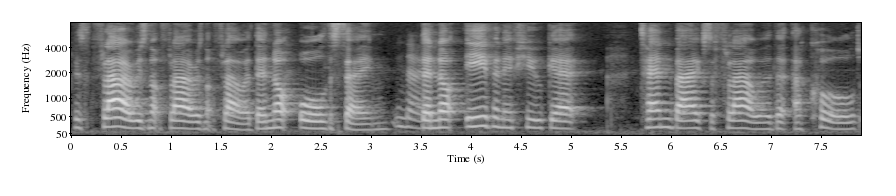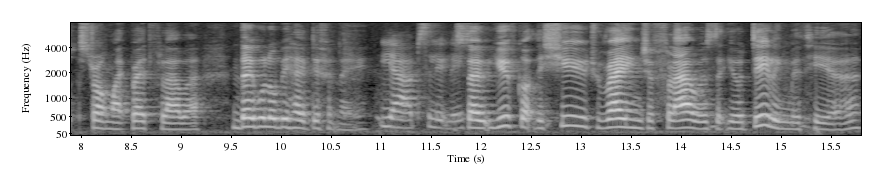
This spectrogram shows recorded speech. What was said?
Because flour is not flour is not flour. They're not all the same. No. They're not, even if you get 10 bags of flour that are called strong white bread flour, they will all behave differently. Yeah, absolutely. So you've got this huge range of flours that you're dealing with here.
